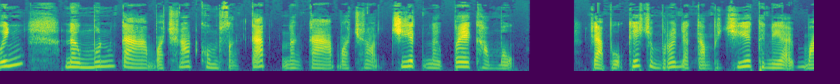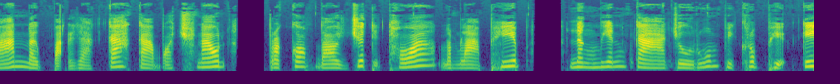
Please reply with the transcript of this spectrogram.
វិញ នៅមុនការបោះឆ្នោតឃុំសង្កាត់និងការបោះឆ្នោតជាតិនៅពេលខាងមុខចាពួកគេជំរុញឲ្យកម្ពុជាធានាឲ្យបាននៅបរិយាកាសការបោះឆ្នោត ប្រកបដោយយុត្តិធម៌តម្លាភាព និងមានការចូលរួមពីគ្រប់ភាគី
